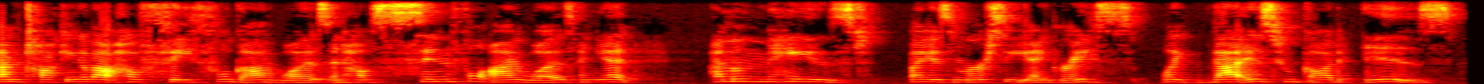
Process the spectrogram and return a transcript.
I'm talking about how faithful God was and how sinful I was. And yet I'm amazed by his mercy and grace like that is who God is.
